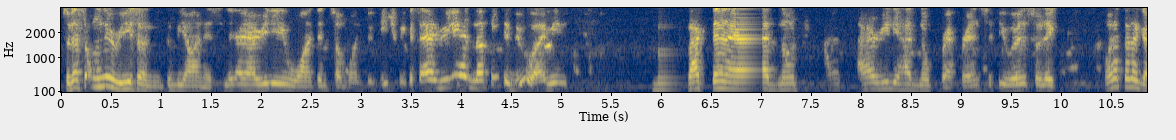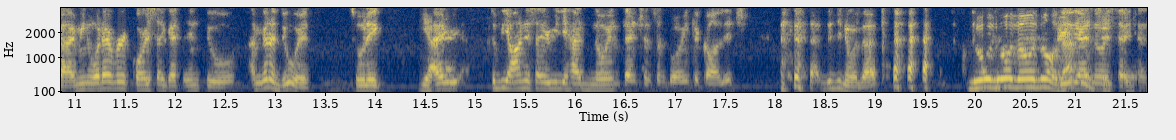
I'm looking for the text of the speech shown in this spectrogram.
So that's the only reason, to be honest. Like I really wanted someone to teach me because I really had nothing to do. I mean, back then I had no, I really had no preference, if you will. So like, wala talaga. I mean, whatever course I get into, I'm gonna do it. So like, yeah, I, to be honest, I really had no intentions of going to college. Did you know that? no, no, no, no. That's really interesting. No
